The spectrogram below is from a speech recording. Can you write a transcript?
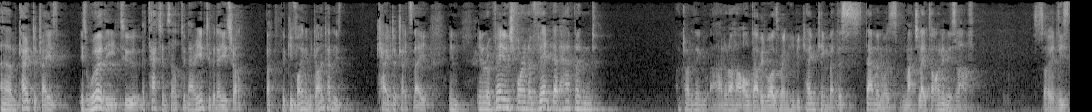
um, character traits is worthy to attach himself to marry into B'nai Israel. But the Givonim who don't have these character traits, they in in revenge for an event that happened. I'm trying to think. I don't know how old David was when he became king, but this famine was much later on in his life. So at least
